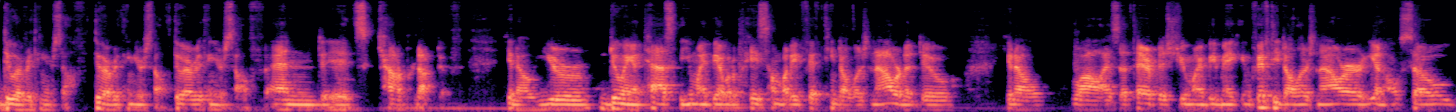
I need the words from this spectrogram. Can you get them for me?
Do everything yourself. Do everything yourself. Do everything yourself, and it's counterproductive. You know, you're doing a task that you might be able to pay somebody fifteen dollars an hour to do. You know, while as a therapist you might be making $50 an hour you know so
